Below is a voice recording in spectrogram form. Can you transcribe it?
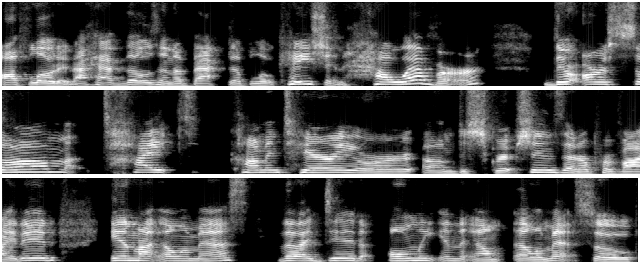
offloaded. I have those in a backed up location. However there are some typed commentary or um, descriptions that are provided in my lms that I did only in the LMS. So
